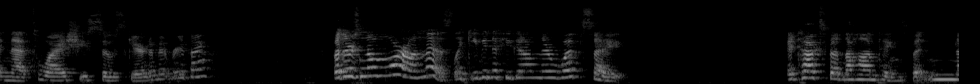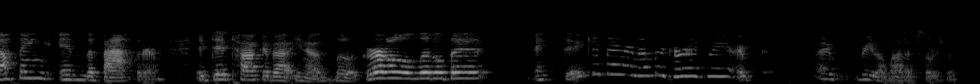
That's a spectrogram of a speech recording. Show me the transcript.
and that's why she's so scared of everything. But there's no more on this. Like, even if you get on their website, it talks about the hauntings, but nothing in the bathroom. It did talk about, you know, the little girl a little bit. I think, if I remember correctly, I, I read a lot of sources.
